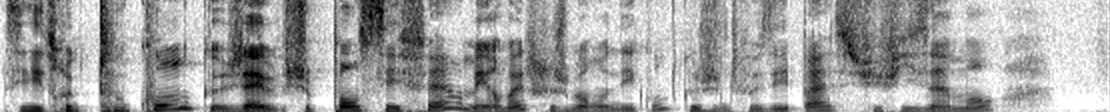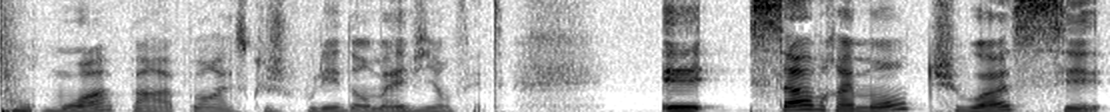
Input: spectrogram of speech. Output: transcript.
c'est des trucs tout cons que je pensais faire, mais en fait je me rendais compte que je ne faisais pas suffisamment pour moi par rapport à ce que je voulais dans ma vie en fait. Et ça, vraiment, tu vois, c'est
